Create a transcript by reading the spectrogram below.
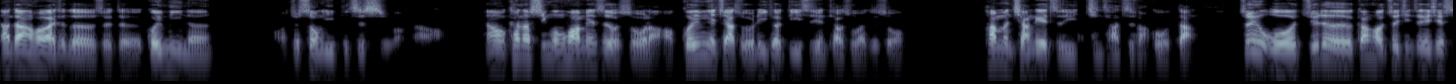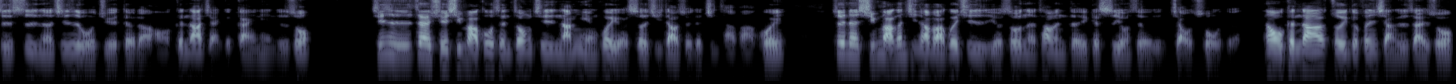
那当然后来这个随着闺蜜呢，哦就送医不治死亡了。然后我看到新闻画面是有说了哈，闺蜜的家属立刻第一时间跳出来就说，他们强烈质疑警察执法过当。所以我觉得刚好最近这一些时事呢，其实我觉得了哈，跟大家讲一个概念，就是说。其实，在学刑法过程中，其实难免会有涉及到谁的警察法规，所以呢，刑法跟警察法规其实有时候呢，他们的一个适用是有点交错的。那我跟大家做一个分享，就是在说，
